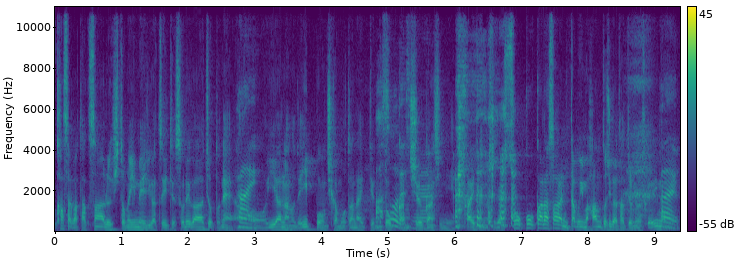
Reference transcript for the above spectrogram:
傘がたくさんある人のイメージがついてそれがちょっとね、あの嫌なので1本しか持たないっていうのをあどっかの週刊誌に書いてありましたけど そ,、こからさらに多分今半年が経ってるんですけど今もはい、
